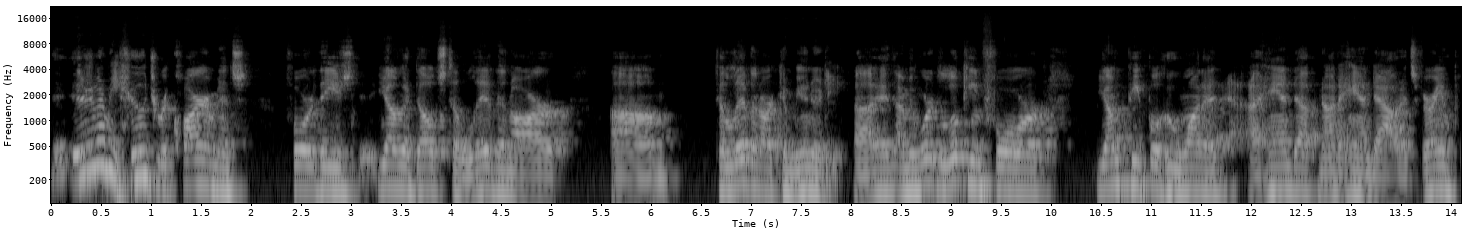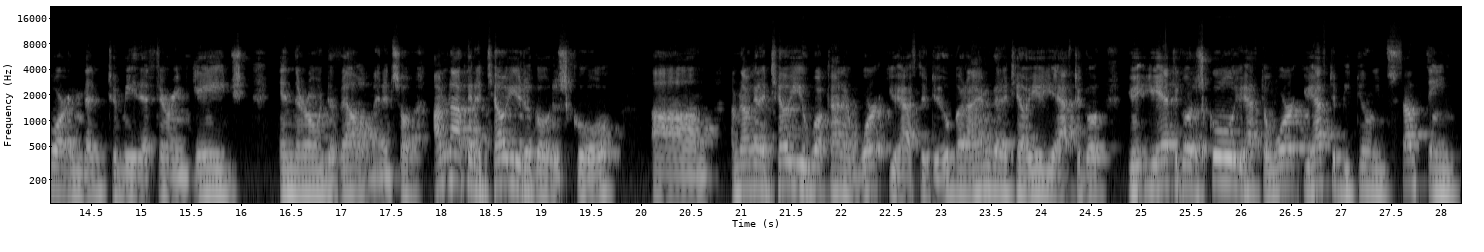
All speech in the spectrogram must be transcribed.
there's going to be huge requirements for these young adults to live in our um, to live in our community. Uh, I mean, we're looking for young people who want a, a, hand up, not a handout. It's very important that, to me that they're engaged in their own development. And so I'm not going to tell you to go to school. Um, I'm not going to tell you what kind of work you have to do, but I am going to tell you you have to go. You, you have to go to school. You have to work. You have to be doing something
